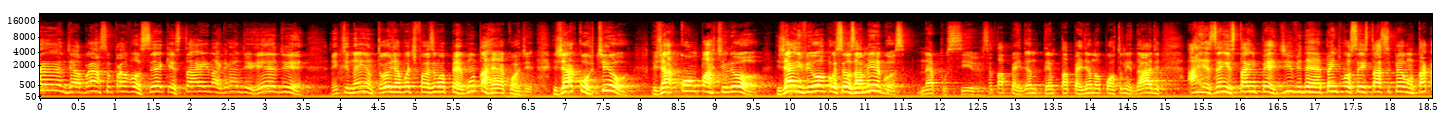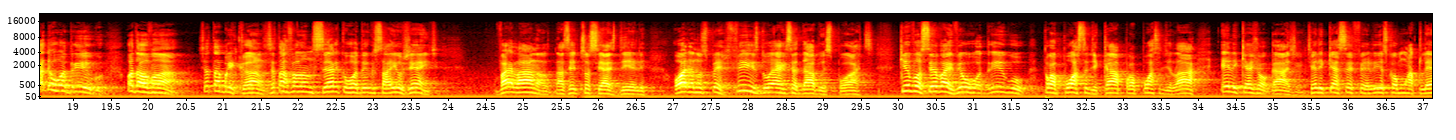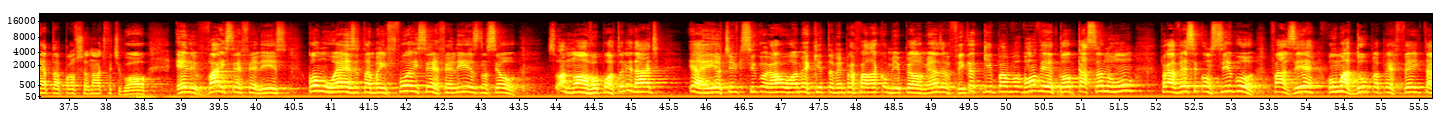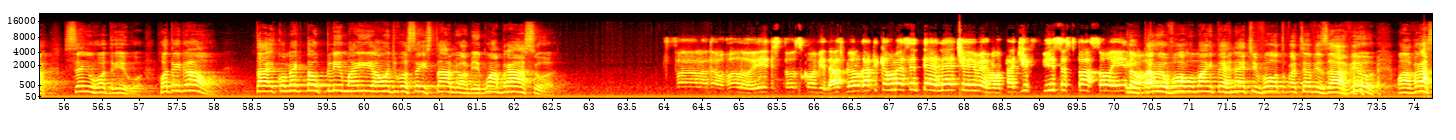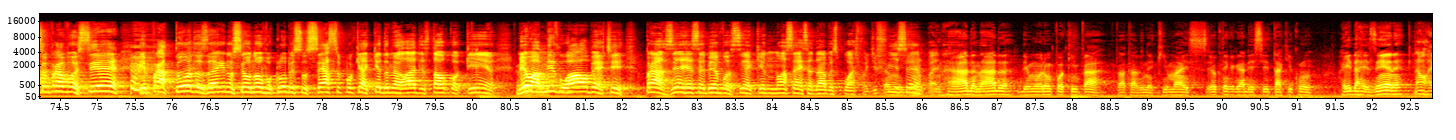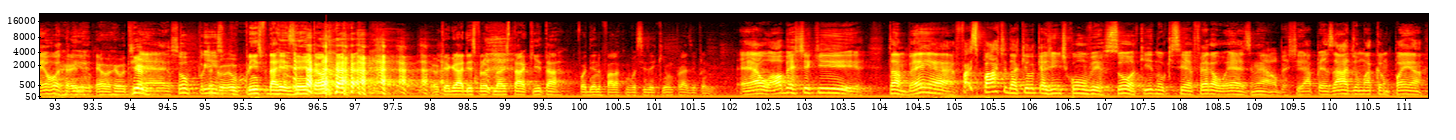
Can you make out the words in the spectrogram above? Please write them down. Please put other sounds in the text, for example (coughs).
grande abraço para você que está aí na grande rede. A gente nem entrou, já vou te fazer uma pergunta recorde. Já curtiu? Já compartilhou? Já enviou para os seus amigos? Não é possível. Você está perdendo tempo, está perdendo a oportunidade. A resenha está imperdível e de repente você está se perguntar: cadê o Rodrigo? Ô Dalvan, você está brincando? Você está falando sério que o Rodrigo saiu? Gente, vai lá nas redes sociais dele, olha nos perfis do RCW Esportes que você vai ver o Rodrigo proposta de cá, proposta de lá. Ele quer jogar, gente. Ele quer ser feliz como um atleta profissional de futebol. Ele vai ser feliz, como o Wesley também foi ser feliz no seu sua nova oportunidade. E aí eu tive que segurar o homem aqui também para falar comigo, pelo menos fica aqui para vamos ver. Estou caçando um para ver se consigo fazer uma dupla perfeita sem o Rodrigo. Rodrigão, Tá, como é que tá o clima aí aonde você está, meu amigo? Um abraço. Fala, Dalvan Luiz, todos convidados. Em primeiro lugar, tem que arrumar essa internet aí, meu irmão. Tá difícil a situação ainda, Então eu vou arrumar a internet e volto para te avisar, viu? Um abraço para você e para todos aí no seu novo clube. Sucesso, porque aqui do meu lado está o Coquinho. Meu amigo Albert, prazer receber você aqui no nosso RCW Esporte. Foi difícil, hein, rapaz? Nada, nada. Demorou um pouquinho para estar tá vindo aqui, mas eu que tenho que agradecer estar aqui com rei da resenha, né? Não, rei é o Rodrigo. É o rei Rodrigo? É, eu sou o príncipe. O, príncipe da resenha, então. (laughs) eu que agradeço pela oportunidade de estar aqui, tá podendo falar com vocês aqui, é um prazer para mim. É, o Albert que também é, faz parte daquilo que a gente conversou aqui no que se refere ao Wesley, né, Albert? E apesar de uma campanha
